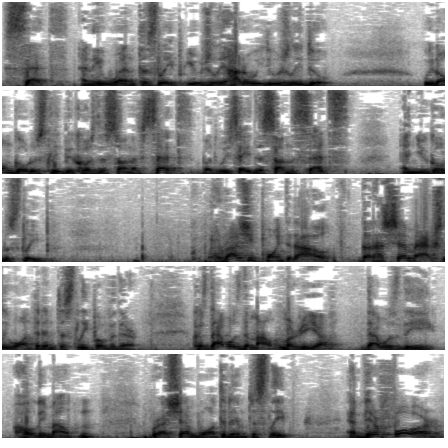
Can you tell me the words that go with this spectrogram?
set and he went to sleep. Usually, how do we usually do? We don't go to sleep because the sun has set, but we say the sun sets and you go to sleep. Rashi pointed out that Hashem actually wanted him to sleep over there. Because that was the Mount Moriah, that was the holy mountain, where Hashem wanted him to sleep. And therefore,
